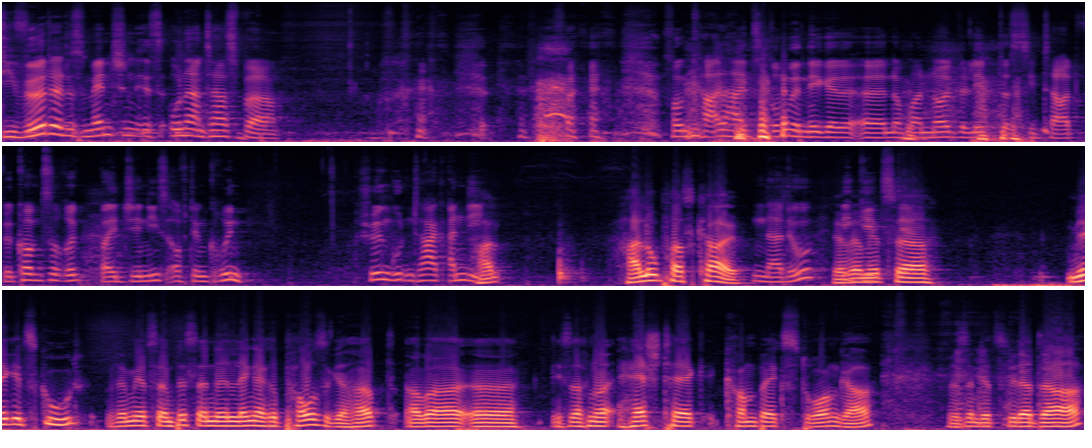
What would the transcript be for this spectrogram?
Die Würde des Menschen ist unantastbar. Von Karl-Heinz Rummenigge äh, nochmal neu belebt, das Zitat. Willkommen zurück bei Genies auf dem Grün. Schönen guten Tag, Andi. Ha Hallo Pascal. Na du? Ja, wir haben jetzt ja, mir geht's gut. Wir haben jetzt ein bisschen eine längere Pause gehabt, aber äh, ich sag nur Hashtag Comeback Stronger. Wir sind jetzt wieder da.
